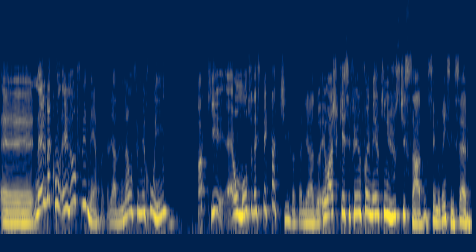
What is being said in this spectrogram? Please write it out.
É, ele, não é, ele não é um filme merda, tá ligado? Ele não é um filme ruim. Só que é um monstro da expectativa, tá ligado? Eu acho que esse filme foi meio que injustiçado, sendo bem sincero.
